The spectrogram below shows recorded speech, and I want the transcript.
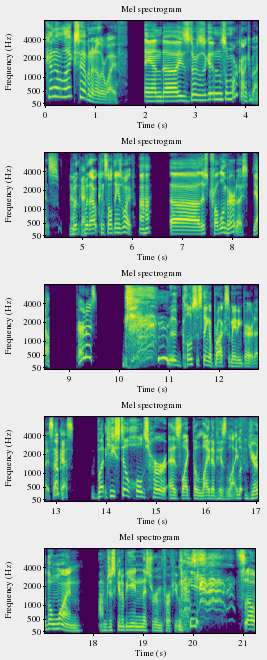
kind of likes having another wife. And uh, he's there's getting some more concubines with, without consulting his wife. Uh-huh. Uh, there's trouble in paradise. Yeah. Paradise? the closest thing approximating paradise, I Okay. guess. But he still holds her as like the light of his life. Look, you're the one. I'm just going to be in this room for a few minutes. so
